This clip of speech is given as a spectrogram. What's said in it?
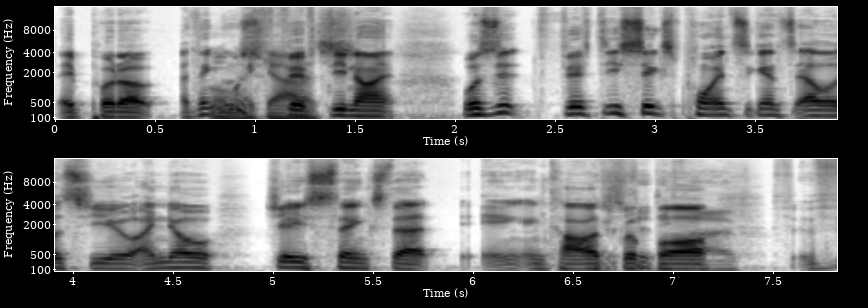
They put up, I think Oh it was 59. Was it 56 points against LSU? I know Jayce thinks that in, in college football, 55. 50,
